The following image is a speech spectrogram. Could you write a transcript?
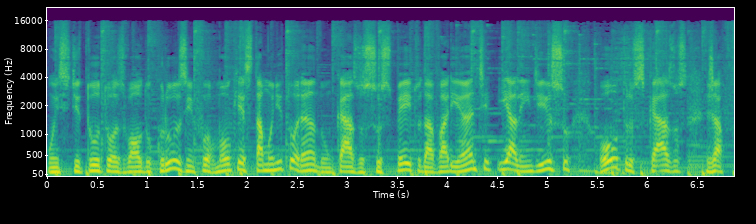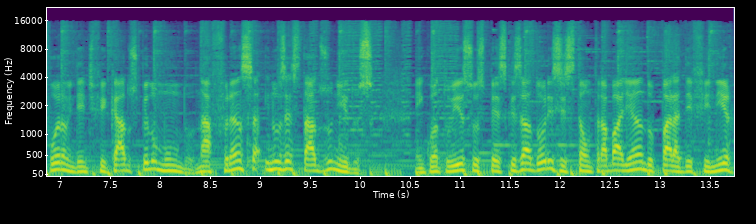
O Instituto Oswaldo Cruz informou que está monitorando um caso suspeito da variante e, além disso, outros casos já foram identificados pelo mundo, na França e nos Estados Unidos. Enquanto isso, os pesquisadores estão trabalhando para definir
